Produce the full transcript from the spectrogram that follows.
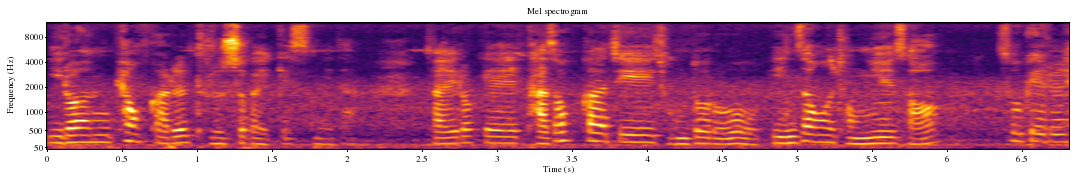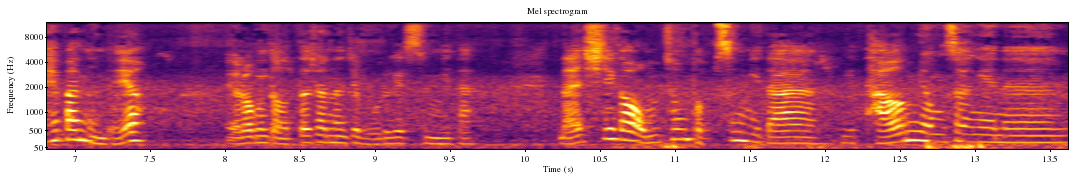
이런 평가를 들을 수가 있겠습니다. 자 이렇게 다섯 가지 정도로 인성을 정리해서 소개를 해봤는데요. 여러분들 어떠셨는지 모르겠습니다. 날씨가 엄청 덥습니다. 다음 영상에는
